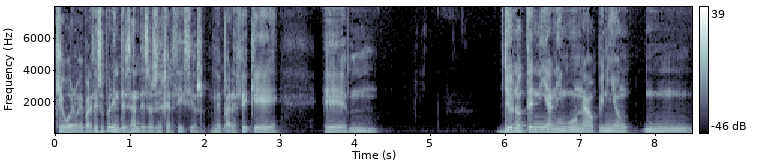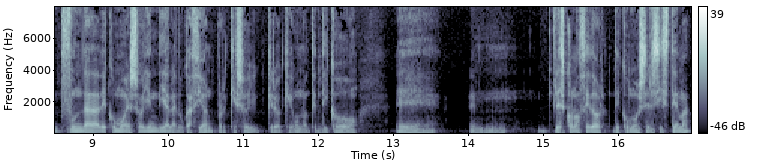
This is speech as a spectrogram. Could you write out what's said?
Qué bueno, me parece súper interesante esos ejercicios. Me parece que eh, yo no tenía ninguna opinión mmm, fundada de cómo es hoy en día la educación, porque soy, creo que, un auténtico eh, desconocedor de cómo es el sistema.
